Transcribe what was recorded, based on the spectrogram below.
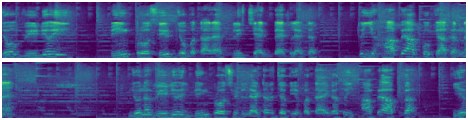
जो वीडियो बीइंग प्रोसीड जो बता रहा है प्लीज़ चेक बैक लेटर तो यहाँ पे आपको क्या करना है? जो ना video is being proceed later जब ये बताएगा तो यहाँ पे आपका ये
